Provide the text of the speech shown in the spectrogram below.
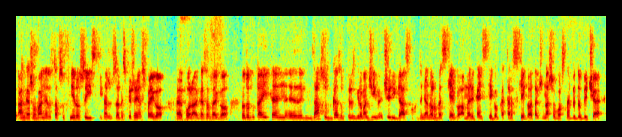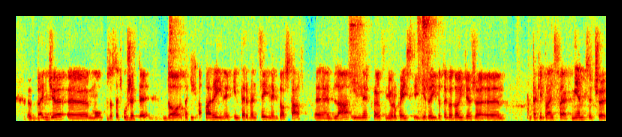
y, angażowania dostawców nierosyjskich na rzecz zabezpieczenia swojego e, pola gazowego, no to tutaj ten zasób gazu, który zgromadzimy, czyli gaz pochodzenia norweskiego, amerykańskiego, katarskiego, a także nasze własne wydobycie, będzie e, mógł zostać użyty do takich awaryjnych, interwencyjnych dostaw e, dla innych krajów Unii Europejskiej. Jeżeli do tego dojdzie, że takie państwa jak Niemcy czy,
